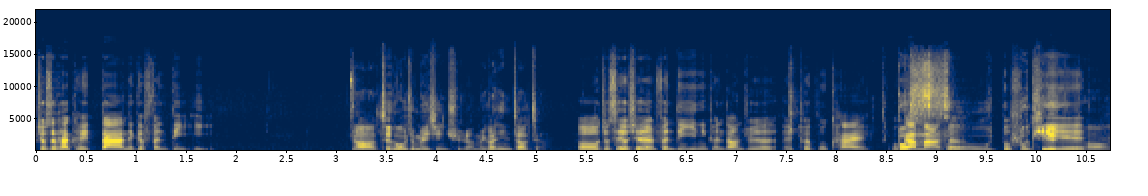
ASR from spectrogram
就是它可以搭那个粉底液。啊，这个我就没兴趣了，没关系，你照讲。哦，就是有些人粉底液，你可能当时觉得，哎、推不开或干嘛的，服不服贴帖哦，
